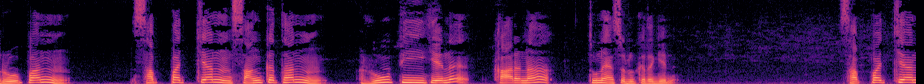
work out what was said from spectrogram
රූපන් සප්පච්චන් සංකතන් රූපී කියන කාරණා තුන ඇසුරු කරගෙන සප්පච්චයන්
